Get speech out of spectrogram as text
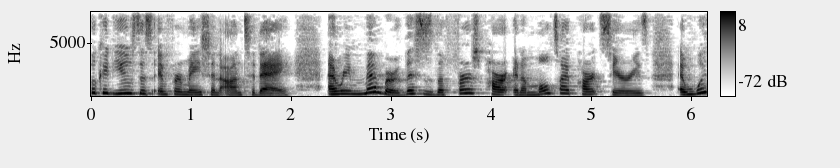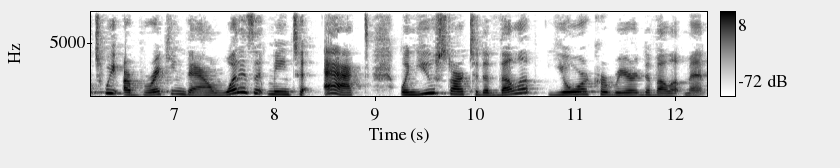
who could use this information on today. And remember, this is the first part in a multi-part series in which we are breaking down what does it mean to act when you start to develop your career development.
